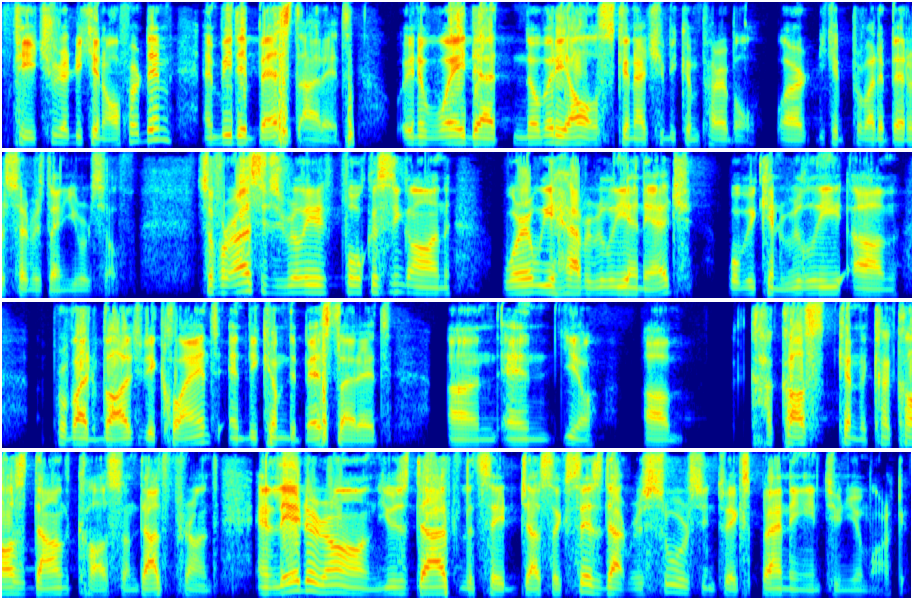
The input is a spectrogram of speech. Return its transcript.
feature that you can offer them and be the best at it in a way that nobody else can actually be comparable or you can provide a better service than yourself. So for us, it's really focusing on where we have really an edge, what we can really um, provide value to the client and become the best at it. And, and you know, um, cost can, can cost down costs on that front. And later on use that let's say just access that resource into expanding into new market.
